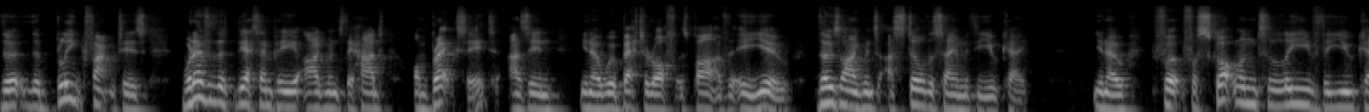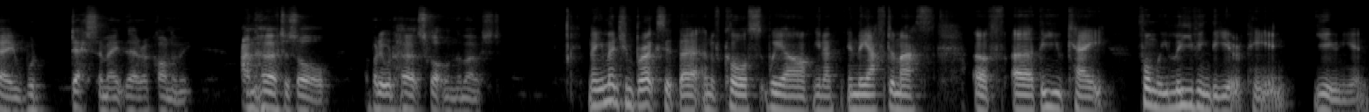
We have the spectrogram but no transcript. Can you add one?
the the bleak fact is whatever the, the SNP arguments they had on Brexit, as in, you know, we're better off as part of the EU, those arguments are still the same with the UK. You know, for, for Scotland to leave the UK would decimate their economy and hurt us all, but it would hurt Scotland the most. Now you mentioned Brexit there, and of course we are, you know, in the aftermath of uh, the UK formally leaving the European Union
